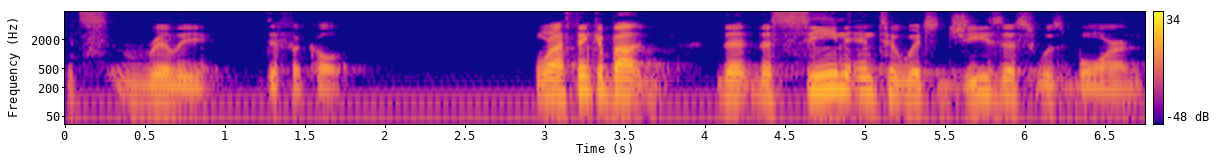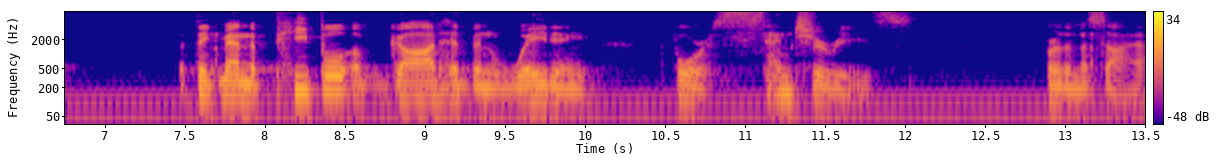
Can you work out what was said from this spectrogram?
It's really difficult. When I think about the, the scene into which Jesus was born, I think, man, the people of God had been waiting for centuries for the Messiah.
